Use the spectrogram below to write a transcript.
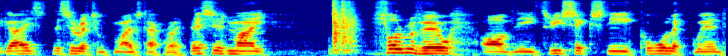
guys, this is Richard from Wiles Tech. Right, this is my full review of the 360 Core Liquid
